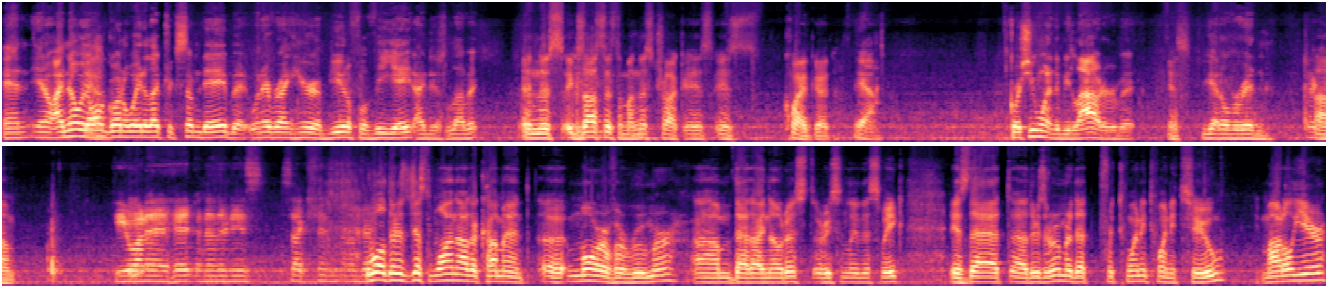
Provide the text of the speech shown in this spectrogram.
And, you know, I know we're Yeah. all going away to electric someday, but whenever I hear a beautiful V8, I just love it. and this exhaust system on this truck is is quite good. Yeah. Of course, you want it to be louder, but Yes. you got overridden. Um, Do you want to hit another news section? Andre? Well, there's just one other comment, uh, more of a rumor um, that I noticed recently this week, is that uh, there's a rumor that for 2022 model year,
